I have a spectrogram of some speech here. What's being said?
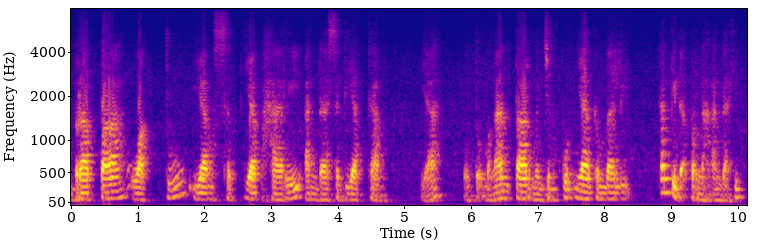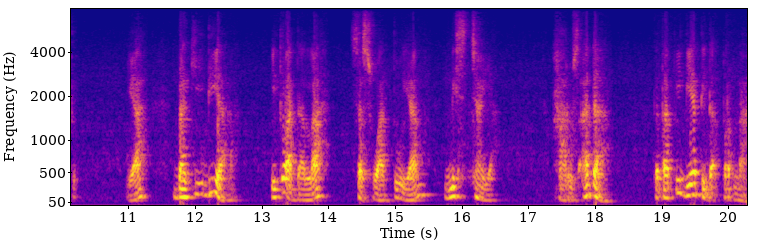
berapa waktu yang setiap hari Anda sediakan ya untuk mengantar menjemputnya kembali kan tidak pernah Anda hitung ya. Bagi dia itu adalah sesuatu yang niscaya. Harus ada. Tetapi dia tidak pernah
